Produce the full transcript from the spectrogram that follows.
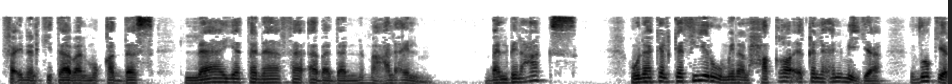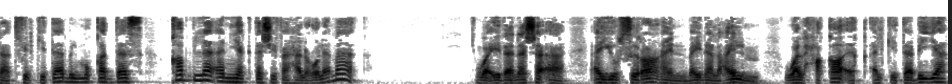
فإن الكتاب المقدس لا يتنافى ابدا مع العلم بل بالعكس. هناك الكثير من الحقائق العلمية ذكرت في الكتاب المقدس قبل أن يكتشفها العلماء. وإذا نشأ أي صراع بين العلم والحقائق الكتابية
